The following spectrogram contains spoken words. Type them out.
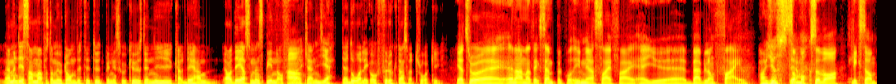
Nej men det är samma fast de har gjort om det till ett utbildningssjukhus. Det är, ny, det är, han, ja, det är som en spin-off. Ja. Verkligen jättedålig och fruktansvärt tråkig. Jag tror eh, en annat exempel på i mera sci-fi är ju eh, Babylon 5. Ja just det. Som också var liksom,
